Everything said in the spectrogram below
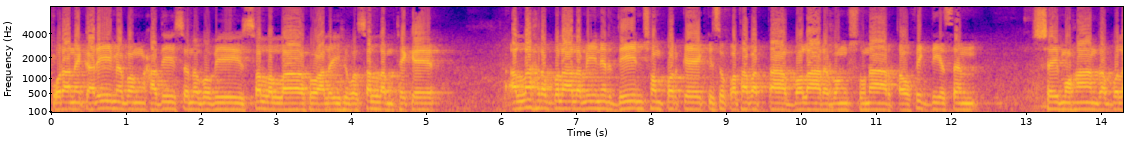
কোরআনে কারিম এবং হাদিস নবী সাল্লাহ আলহি ওসাল্লাম থেকে আল্লাহ রব্বুল আলমিনের দিন সম্পর্কে কিছু কথাবার্তা বলার এবং শোনার তৌফিক দিয়েছেন। সেই মহান রব্বুল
